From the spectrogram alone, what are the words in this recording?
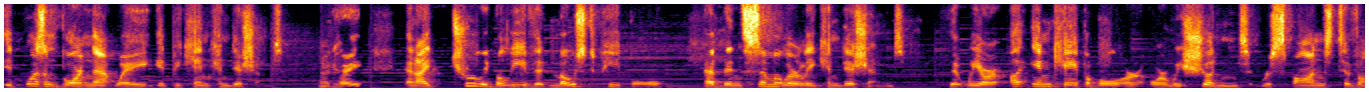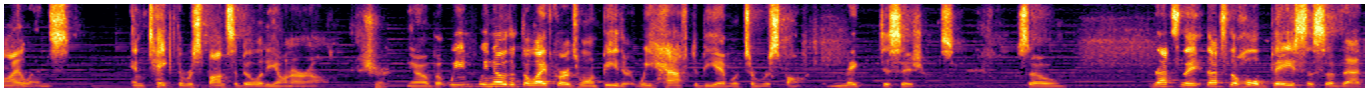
It wasn't born that way, it became conditioned. Mhm. Okay. And I truly believe that most people have been similarly conditioned that we are uh, incapable or, or we shouldn't respond to violence and take the responsibility on our own Sure. you know but we we know that the lifeguards won't be there we have to be able to respond and make decisions so that's the that's the whole basis of that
